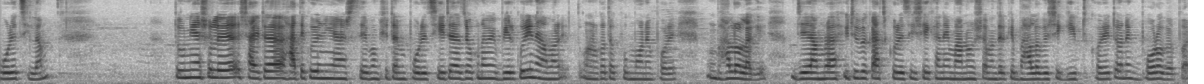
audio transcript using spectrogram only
পরেছিলাম। তো উনি আসলে শাড়িটা হাতে করে নিয়ে আসছে এবং সেটা আমি পরেছি। এটা যখন আমি বের করি না, আমার ওনার কথা খুব মনে পড়ে। ভালো লাগে যে আমরা ইউটিউবে কাজ করেছি, সেখানে মানুষ আমাদেরকে ভালোবেসে গিফট করে। এটা অনেক বড় ব্যাপার।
